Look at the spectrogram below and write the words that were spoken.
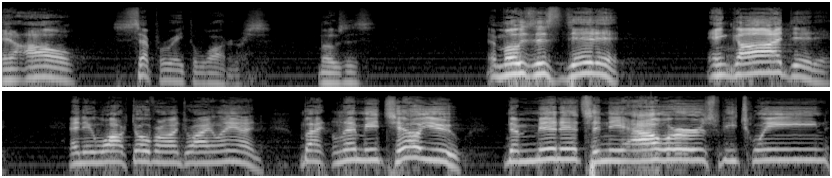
And I'll separate the waters, Moses. And Moses did it. And God did it. And they walked over on dry land. But let me tell you, the minutes and the hours between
